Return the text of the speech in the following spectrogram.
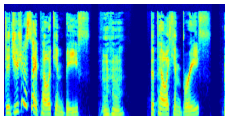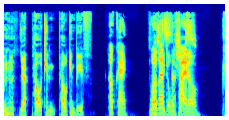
Did you just say Pelican Beef? Mm-hmm. The Pelican Brief? Mm-hmm. Yeah, Pelican Pelican beef. Okay. Well, Must that's the title.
